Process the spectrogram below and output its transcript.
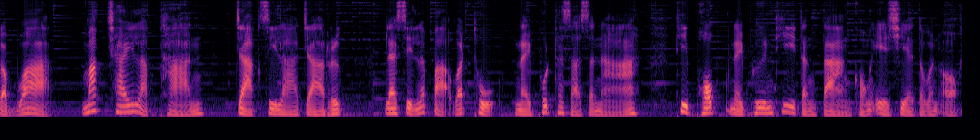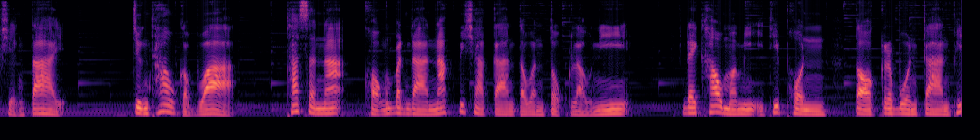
กับว่ามักใช้หลักฐาน จากศิลาจารึก และศิลปะวัตถุในพุทธศาสนาที่พบในพื้นที่ต่างๆ ของเอเชียตะวันออกเฉียงใต้ จึงเท่ากับว่า ทัศนะของบรรดานักวิชาการตะวันตกเหล่านี้ ได้เข้ามามีอิทธิพลต่อกระบวนการพิ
